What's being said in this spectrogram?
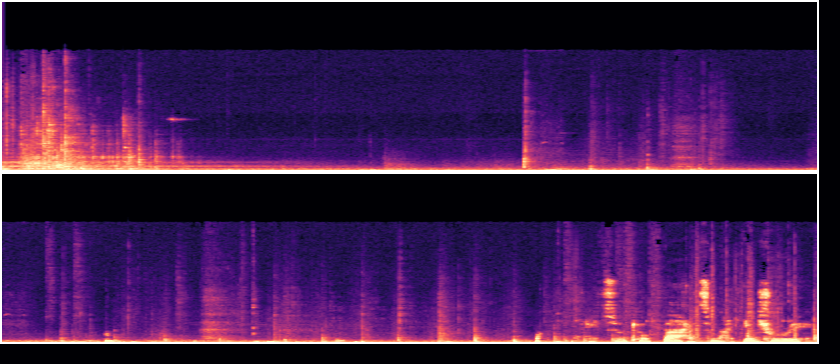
need to go back to my injury.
